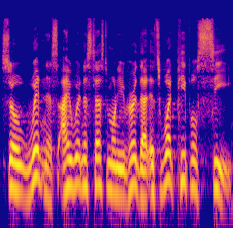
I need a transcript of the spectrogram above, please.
So, witness, eyewitness testimony, you've heard that. It's what people see.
